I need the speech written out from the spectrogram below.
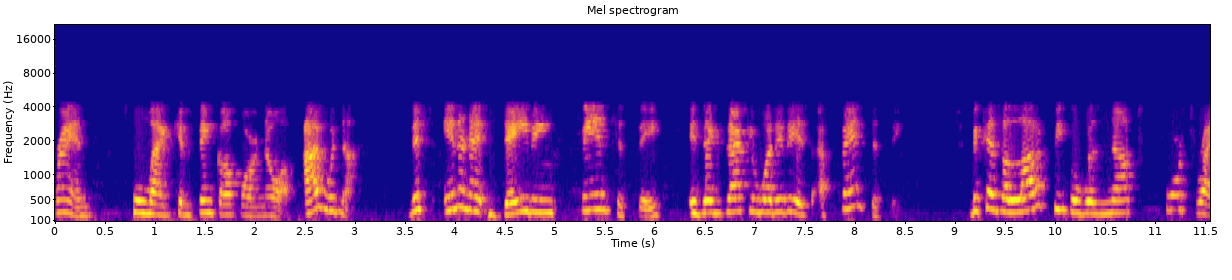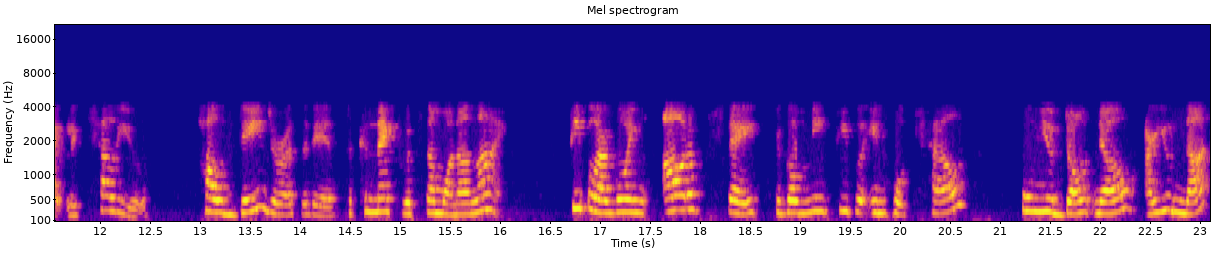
friends whom I can think of or know of. I would not. This internet dating fantasy is exactly what it is a fantasy. Because a lot of people will not forthrightly tell you how dangerous it is to connect with someone online. People are going out of state to go meet people in hotels whom you don't know. Are you nuts?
